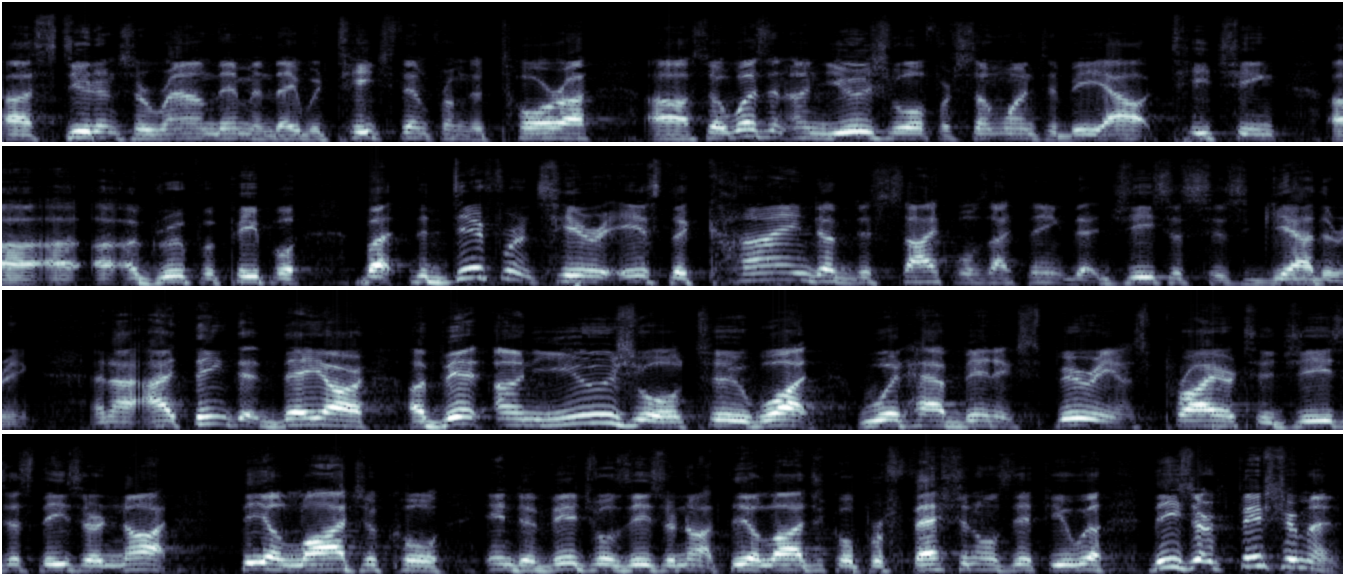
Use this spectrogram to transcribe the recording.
uh, students around them and they would teach them from the Torah. Uh, so it wasn't unusual for someone to be out teaching uh, a, a, group of people. But the difference here is the kind of disciples I think that Jesus is gathering. And I, I think that they are a bit unusual to what would have been experienced prior to Jesus. These are not theological individuals. These are not theological professionals, if you will. These are fishermen.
